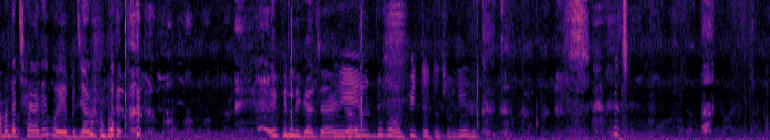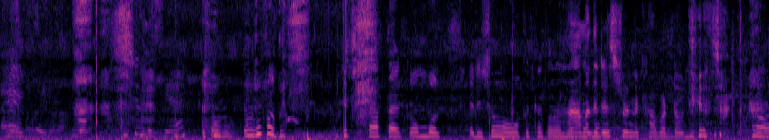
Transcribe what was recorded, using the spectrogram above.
আমাদের ছেড়ে দেবো এ যে আমি এখানে লিখা যায় তুই এই উদ্দেশ্যে আমার পিঠটা কম্বল। এটি সহ অপেক্ষা করা হ্যাঁ আমাদের রেস্টুরেন্টের খাবারটাও দিয়েছে হ্যাঁ।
